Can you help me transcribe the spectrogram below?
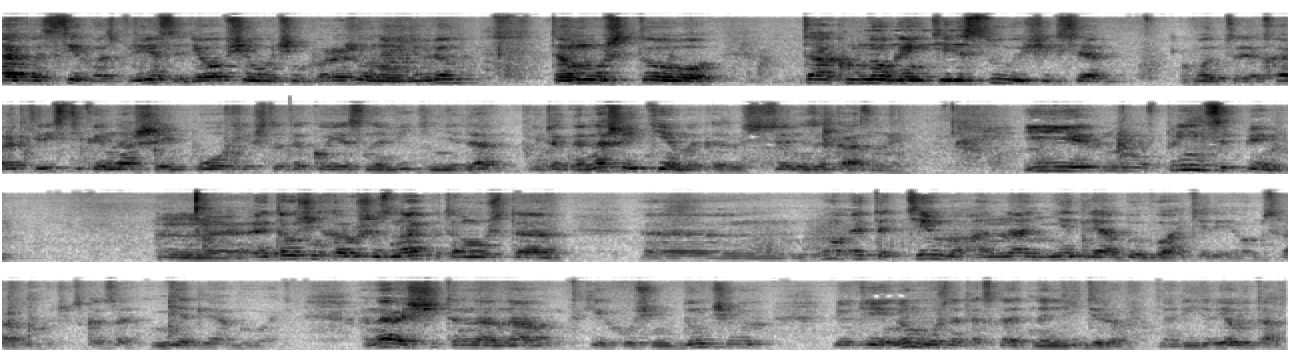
Рад вас всех вас приветствовать. Я вообще очень поражен и удивлен тому, что так много интересующихся вот э, характеристикой нашей эпохи, что такое ясновидение, да, и так далее. Нашей темы, короче, сегодня заказанной. И, в принципе, это очень хороший знак, потому что э, ну, эта тема, она не для обывателей, я вам сразу хочу сказать, не для обывателей. Она рассчитана на таких очень вдумчивых, людей, ну, можно так сказать, на лидеров, на лидеров, я бы так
